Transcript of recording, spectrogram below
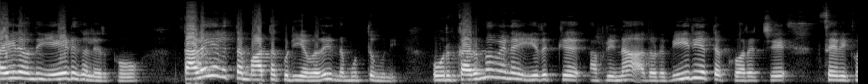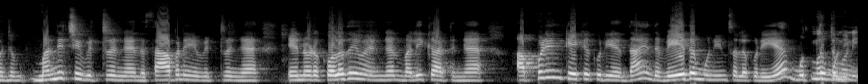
கையில வந்து ஏடுகள் இருக்கும். தலையெழுத்தை மாத்தக்கூடியவர் இந்த முத்துமுனி. ஒரு கர்மவினை இருக்கு அப்படின்னா அதோட வீரியத்தை குறைச்சு சரி கொஞ்சம் மன்னிச்சு விட்டுருங்க இந்த சாபனையை விட்டுருங்க என்னோட குலதெய்வம் எங்கன்னு வழிகாட்டுங்க அப்படின்னு கேட்கக்கூடியது தான் இந்த வேதமுனின்னு சொல்லக்கூடிய முத்துமுனி.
